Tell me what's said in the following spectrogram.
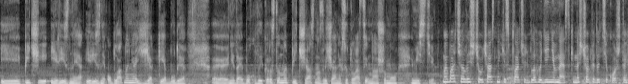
і пічі, і різне, і різне обладнання, яке буде, е, не дай Бог, використано під час надзвичайних ситуацій в нашому місті. Ми бачили, що учасники сплачують благодійні внески. На що підуть ці кошти?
